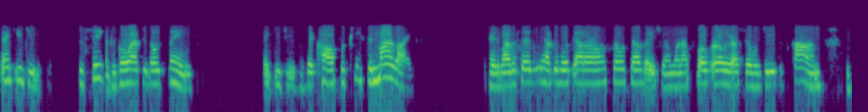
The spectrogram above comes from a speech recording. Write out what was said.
Thank you, Jesus. To seek to go after those things. Thank you, Jesus. They call for peace in my life. Okay, the Bible says we have to work out our own soul salvation. When I spoke earlier, I said when Jesus comes, he's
